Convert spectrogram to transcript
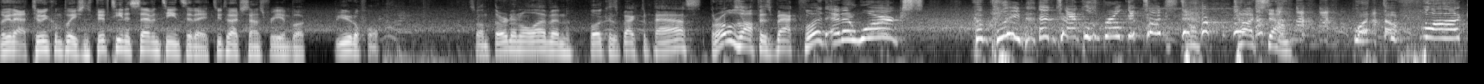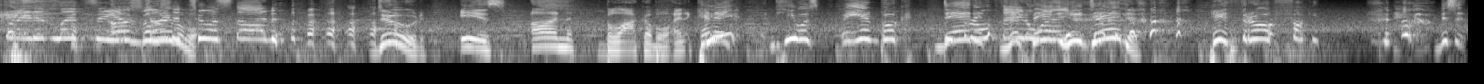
Look at that, two incompletions, 15 to 17 today, two touchdowns for Ian Book. Beautiful. So on third and 11, Book is back to pass, throws off his back foot, and it works. complete, and tackles broken. Touchdown. Touchdown. what the fuck? Braden Lenzy has turned Unbelievable. into a stud. Dude is unblockable. And can He-? He was. Ian Book did the thing away. he did. he threw a fucking. This is.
